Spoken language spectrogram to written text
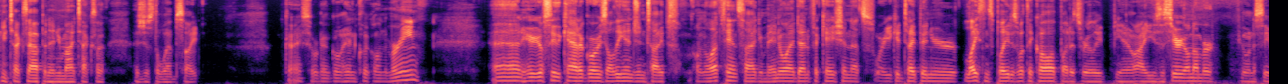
Your Texa app and then your My Texa is just a website. Okay, so we're going to go ahead and click on the Marine. And here you'll see the categories, all the engine types. On the left hand side, your manual identification, that's where you could type in your license plate is what they call it, but it's really, you know, I use a serial number if you want to see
